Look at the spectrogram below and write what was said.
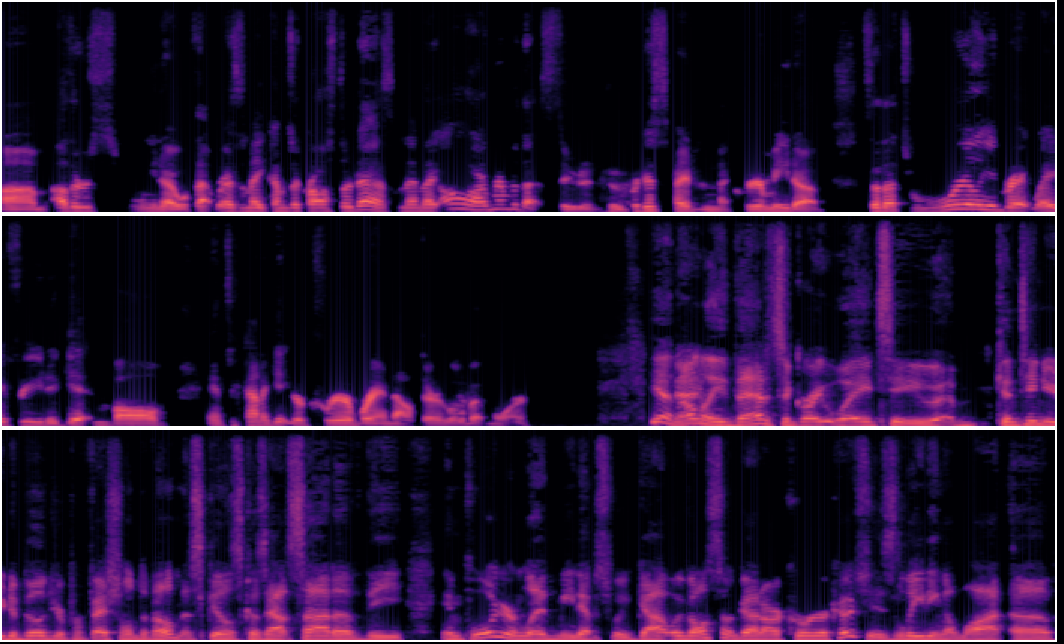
um, others, you know, if that resume comes across their desk and they're like, oh, I remember that student who participated in that career meetup. So that's really a great way for you to get involved and to kind of get your career brand out there a little bit more. Yeah, not only that, it's a great way to uh, continue to build your professional development skills because outside of the employer led meetups we've got, we've also got our career coaches leading a lot of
